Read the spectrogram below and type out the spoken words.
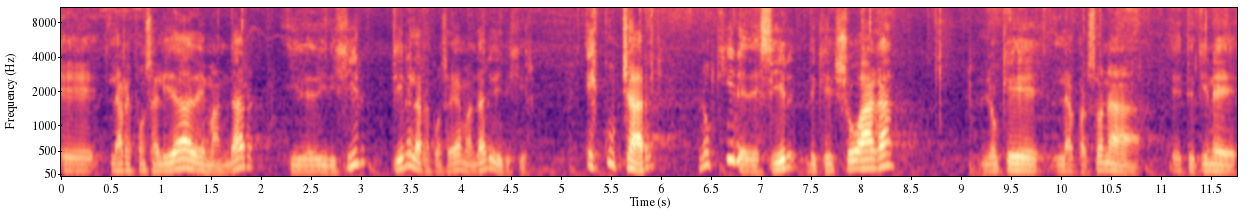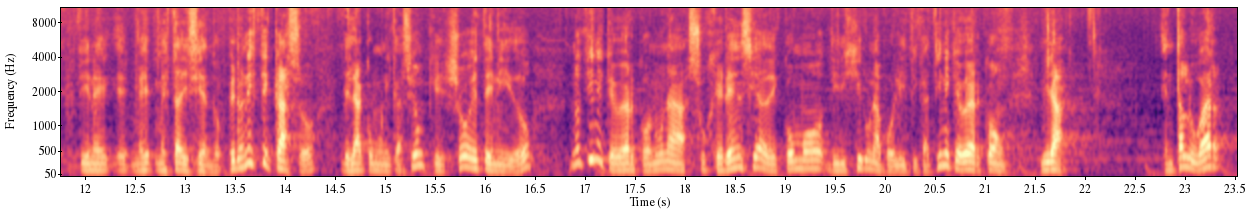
eh, la responsabilidad de mandar y de dirigir, tiene la responsabilidad de mandar y dirigir. Escuchar no quiere decir de que yo haga lo que la persona este, tiene, tiene, eh, me, me está diciendo. Pero en este caso, de la comunicación que yo he tenido, no tiene que ver con una sugerencia de cómo dirigir una política. Tiene que ver con, mirá, en tal lugar,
